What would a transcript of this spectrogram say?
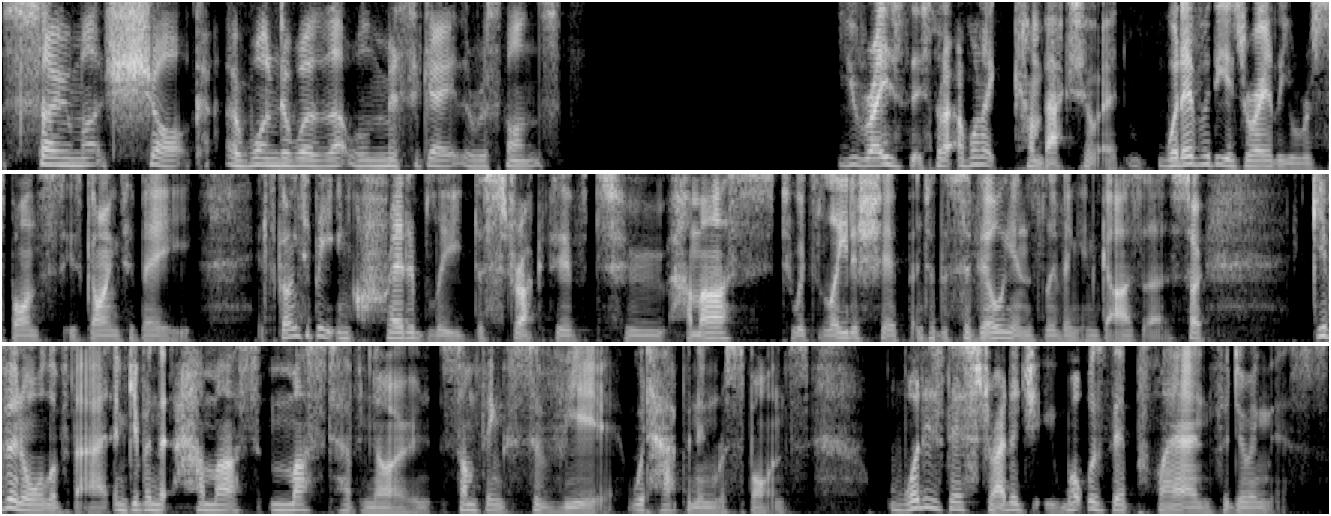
so much shock, I wonder whether that will mitigate the response you raised this, but I want to come back to it. Whatever the Israeli response is going to be, it's going to be incredibly destructive to Hamas, to its leadership, and to the civilians living in Gaza. So, given all of that, and given that Hamas must have known something severe would happen in response, what is their strategy? What was their plan for doing this?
